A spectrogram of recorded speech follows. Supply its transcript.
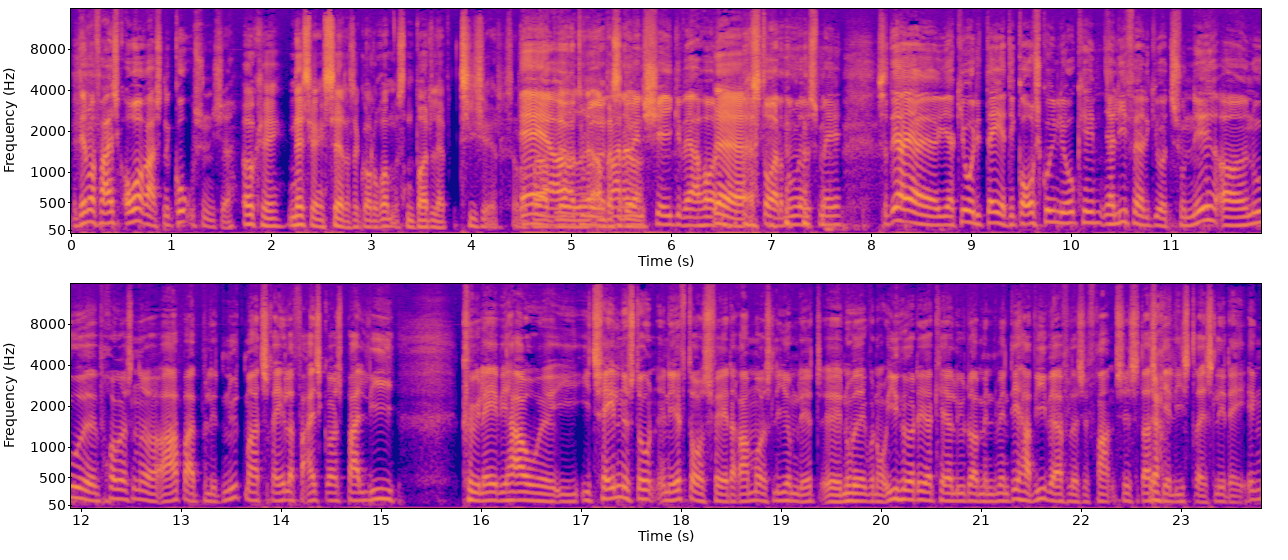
men den var faktisk overraskende god, synes jeg. Okay. Næste gang jeg ser dig, så går du rundt med sådan en Body Lab t-shirt. Så du Ja, bare ja, og du ved, render med en shake i hver hånd. Ja, Ja, ja. ja. står der nogen, der vil smage. Så det har jeg, jeg gjort i dag, og det går sgu egentlig okay. Jeg har lige færdiggjort turné, og nu øh, prøver jeg sådan at arbejde på lidt nyt materiale, og faktisk også bare lige køle af. Vi har jo øh, i, i talende stund en efterårsferie, der rammer os lige om lidt. Øh, nu ved jeg ikke, hvornår I hører det her, kære lytter, men, men det har vi i hvert fald at se frem til, så der Ja. ja. skal jeg lige stresse lidt af, ikke?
